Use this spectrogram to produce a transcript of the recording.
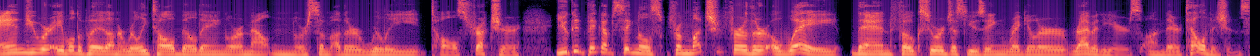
and you were able to put it on a really tall building or a mountain or some other really tall structure, you could pick up signals from much further away than folks who are just using regular rabbit ears on their televisions,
